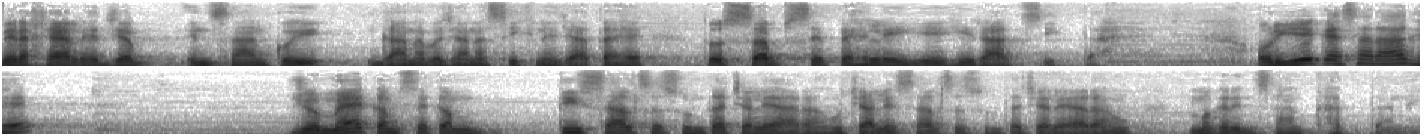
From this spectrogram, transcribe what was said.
मेरा ख्याल है जब इंसान कोई गाना बजाना सीखने जाता है तो सबसे पहले ये ही राग सीखता है। और ये एक ऐसा राग है जो मैं कम से कम तीस साल से सुनता चले आ रहा हूँ, चालीस साल से सुनता चले आ रहा हूँ, मगर इंसान थकता नहीं।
